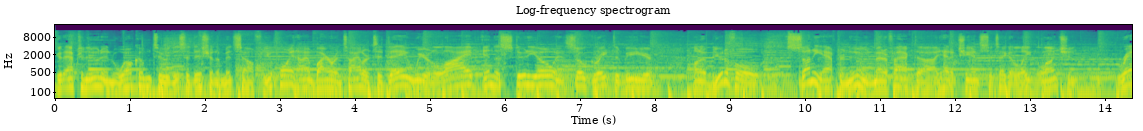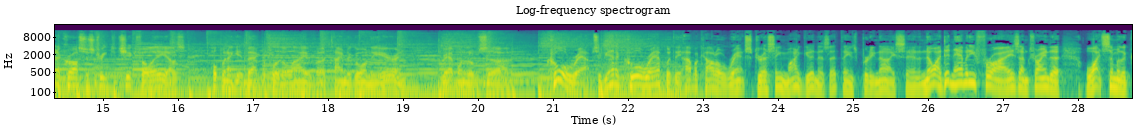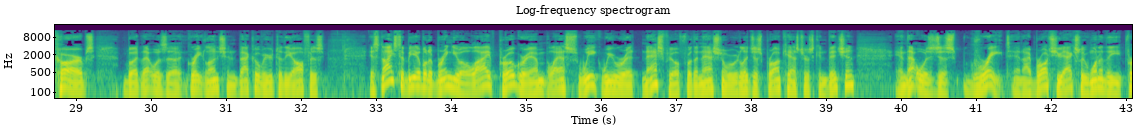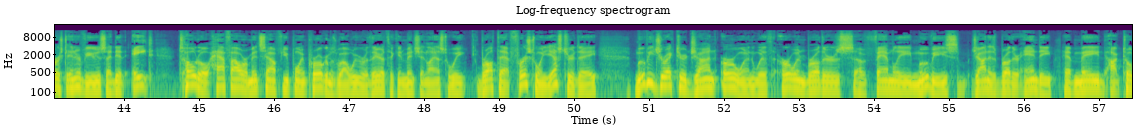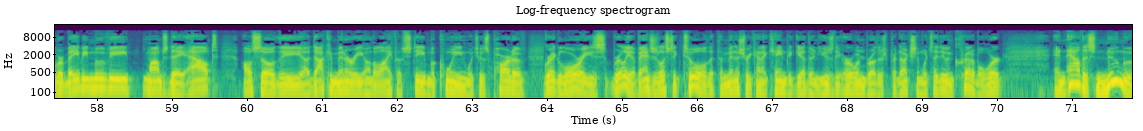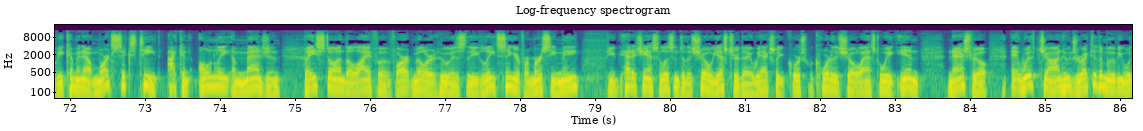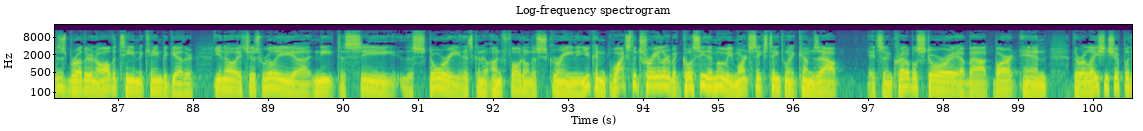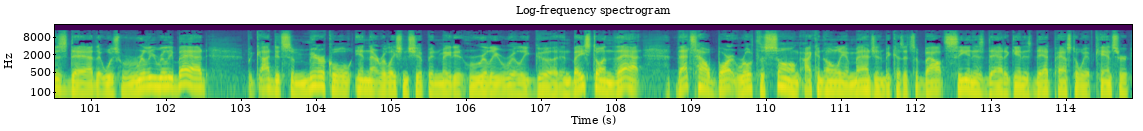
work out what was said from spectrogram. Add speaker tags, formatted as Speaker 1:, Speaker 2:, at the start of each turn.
Speaker 1: Good afternoon and welcome to this edition of Mid South Viewpoint. I'm Byron Tyler. Today we are live in the studio and it's so great to be here on a beautiful sunny afternoon. Matter of fact, uh, I had a chance to take a late lunch and ran across the street to Chick fil A. I was hoping I'd get back before the live uh, time to go on the air and grab one of those. Uh, Cool Wraps. Have you had a Cool Wrap with the avocado ranch dressing? My goodness, that thing's pretty nice. And no, I didn't have any fries. I'm trying to watch some of the carbs, but that was a great lunch. And back over here to the office. It's nice to be able to bring you a live program. Last week we were at Nashville for the National Religious Broadcasters Convention, and that was just great. And I brought you actually one of the first interviews. I did eight total half hour Mid South Viewpoint programs while we were there at the convention last week. Brought that first one yesterday Movie director Jon Erwin with Erwin Brothers uh, Family Movies. John and his brother Andy have made October Baby movie, Mom's Day Out, also the uh, documentary on the life of Steve McQueen, which was part of Greg Laurie's really evangelistic tool that the ministry kind of came together and used the Erwin Brothers production, which they do incredible work. And now this new movie coming out March 16th, I can only imagine, based on the life of Bart Millard, who is the lead singer for MercyMe. If you had a chance to listen to the show yesterday, we actually, of course, recorded the show last week in Nashville with Jon, who directed the movie with his brother and all the team that came together. You know, it's just really uh, neat to see the story that's going to unfold on the screen. And you can watch the trailer, but go see the movie March 16th when it comes out. It's an incredible story about Bart and the relationship with his dad that was really, really bad. But God did some miracle in that relationship and made it really, really good. And based on that, that's how Bart wrote the song, I Can Only Imagine, because it's about seeing his dad again. His dad passed away of cancer.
